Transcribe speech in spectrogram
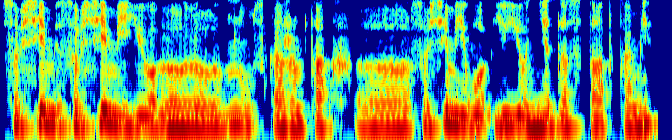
со всеми, со всеми ее, ну, скажем так, со всеми его, ее недостатками,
